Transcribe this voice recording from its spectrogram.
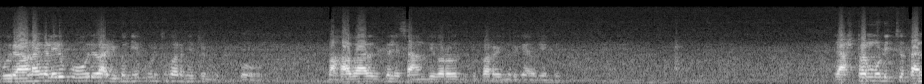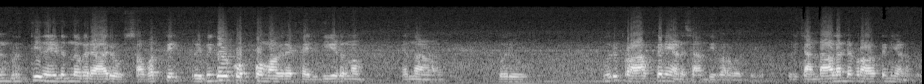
പുരാണങ്ങളിൽ പോലും അഴിമതിയെ കുറിച്ച് പറഞ്ഞിട്ടുണ്ട്. ഇപ്പോ മഹാഭാരതത്തിലെ ശാന്തി പർവതത്തിൽ പറയുന്നൊരു കാര്യമുണ്ട്. രാഷ്ട്രം മുടിച്ച് തൻ വൃത്തി നേടുന്നവരാരോ ശവത്തിൽ കൃമികൾക്കൊപ്പം അവരെ കരുതിയിടണം എന്നാണ് ഒരു ഒരു പ്രാർത്ഥനയാണ് ശാന്തി പർവത്തിൽ ഒരു ചണ്ടാളന്റെ പ്രാർത്ഥനയാണത്.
